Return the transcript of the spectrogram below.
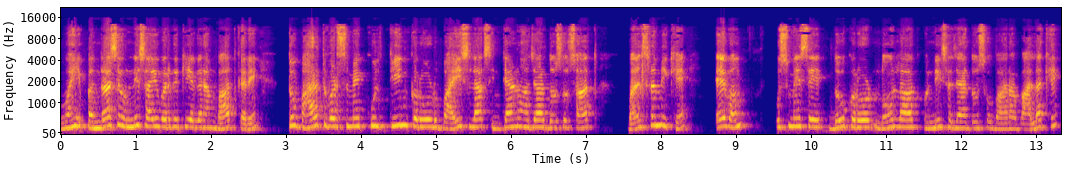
वहीं पंद्रह से उन्नीस आयु वर्ग की अगर हम बात करें तो भारतवर्ष में कुल तीन करोड़ बाईस लाख संतानवे हज़ार दो सौ सात बाल श्रमिक है, एवं उसमें से दो करोड़ नौ लाख उन्नीस हज़ार दो सौ बारह बालक है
